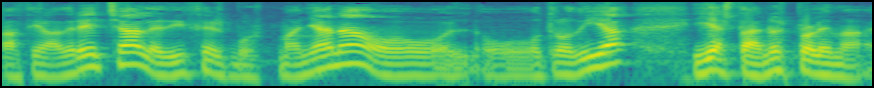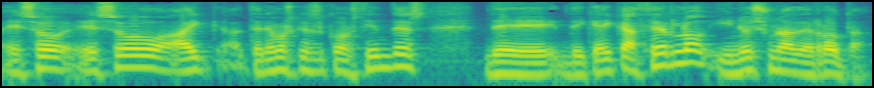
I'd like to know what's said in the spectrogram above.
hacia la derecha, le dices pues, mañana o, otro día y ya está, no es problema. Eso, eso hay, tenemos que ser conscientes de, que hay que hacerlo y no es una derrota.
